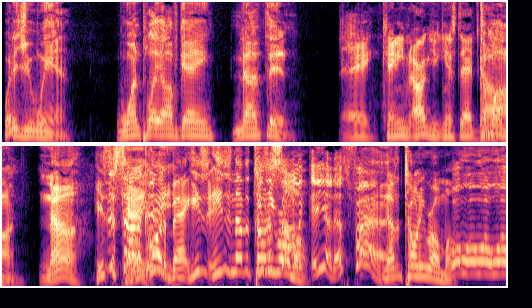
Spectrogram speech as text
What did you win? One playoff game? Nothing. Hey, can't even argue against that. Dog. Come on. No. he's a solid Hey. quarterback. He's he's another Tony He's Romo. solid- yeah, that's fine. Another Tony Romo. Whoa, whoa, whoa, whoa,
